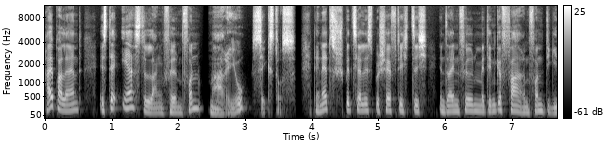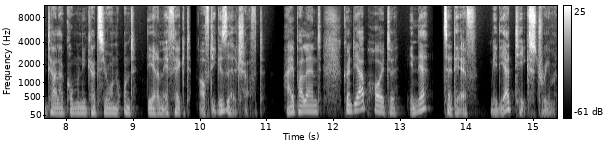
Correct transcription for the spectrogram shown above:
Hyperland ist der erste Langfilm von Mario Sixtus. Der Netzspezialist beschäftigt sich in seinen Filmen mit den Gefahren von digitaler Kommunikation und deren Effekt auf die Gesellschaft. Hyperland könnt ihr ab heute in der ZDF Mediathek streamen.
